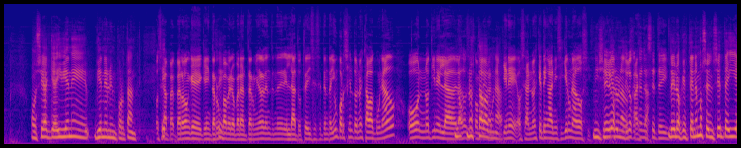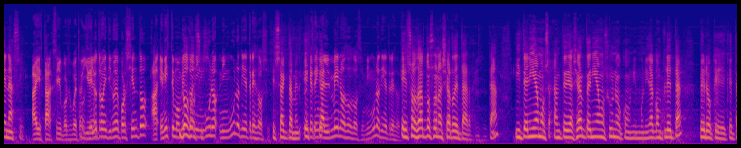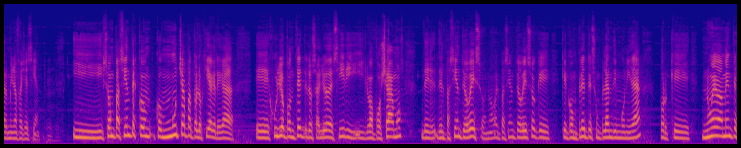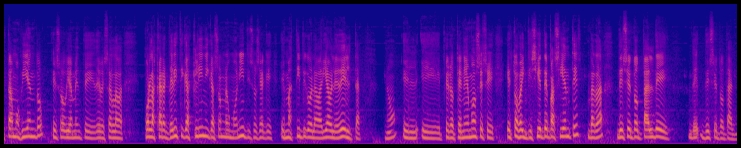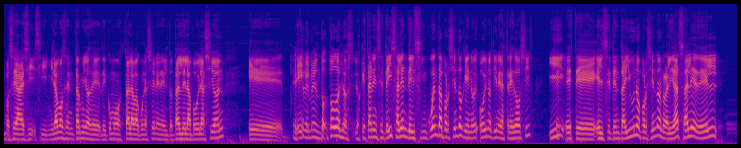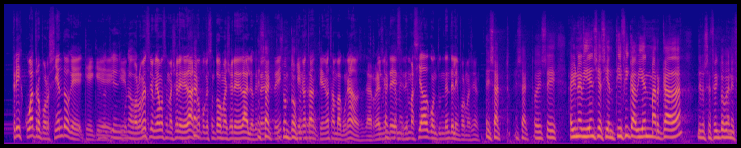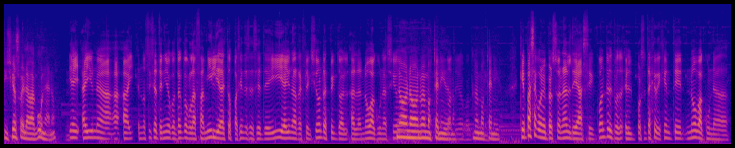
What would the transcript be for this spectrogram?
O sea que ahí viene, viene lo importante. O sea, perdón que, interrumpa, pero para terminar de entender el dato, usted dice 71% no está vacunado o no tiene la, dosis No está vacunado. Tiene, o sea, no es que tenga ni siquiera una dosis. Ni siquiera una dosis. De los que están en CTI. De los que tenemos en CTI en ACE. Ahí está, sí, por supuesto. y del otro 29%, ah, en este momento ninguno, ninguno tiene tres dosis. Exactamente. es que este tenga al menos dos dosis, ninguno tiene tres dosis. Esos datos son ayer de tarde. Y teníamos, antes de ayer teníamos uno con inmunidad completa, pero que, terminó falleciendo. Y son pacientes con, mucha patología agregada. Eh, Julio Pontet lo salió a decir y, lo apoyamos, del, paciente obeso, ¿no? El paciente obeso que, que complete su plan de inmunidad, porque nuevamente estamos viendo, eso obviamente debe ser la... Por las características clínicas son neumonitis, o sea que es más típico de la variable delta. ¿no? Eh, pero tenemos ese, estos 27 pacientes, ¿verdad? De ese total de, ese total. O sea, si, miramos en términos de, cómo está la vacunación en el total de la población, eh, eh, todos los, que están en CTI salen del 50% que hoy no tiene las tres dosis y este, el 71% en realidad sale del 3-4% que, que, que, por lo menos si lo miramos en mayores de edad, ¿no? Porque son todos mayores de edad los que están que, no están, que no están vacunados. O sea, realmente es demasiado contundente la información. Exacto, exacto. Eh, hay una evidencia científica bien marcada de los efectos beneficiosos de la vacuna, ¿no? Y hay, una, no sé si ha tenido contacto con la familia de estos pacientes en CTI, hay una reflexión respecto a, la no vacunación. No, no, no hemos tenido, no, no hemos tenido. ¿Qué pasa con el personal de ACE? ¿Cuánto es el porcentaje de gente no vacunada?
